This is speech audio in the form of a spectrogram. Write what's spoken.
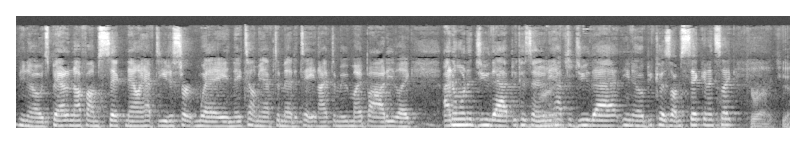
You know, it's bad enough I'm sick now, I have to eat a certain way, and they tell me I have to meditate and I have to move my body. Like, I don't want to do that because I only Right. have to do that, you know, because I'm sick. And it's like, correct. Yes.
